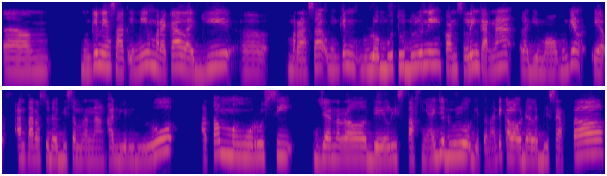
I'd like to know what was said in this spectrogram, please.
um, mungkin ya saat ini mereka lagi uh, merasa mungkin belum butuh dulu nih konseling karena lagi mau mungkin ya antara sudah bisa menenangkan diri dulu atau mengurusi general daily stuffnya aja dulu gitu. Nanti kalau udah lebih settle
